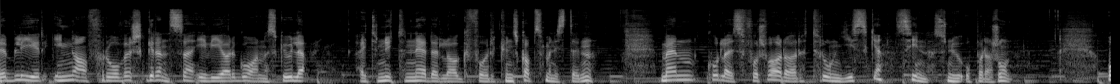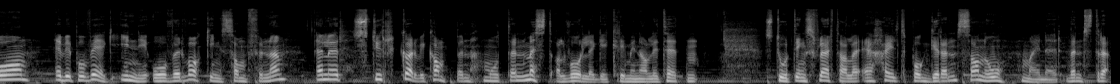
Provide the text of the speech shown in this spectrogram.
Det blir ingen fraværsgrense i videregående skole. Et nytt nederlag for kunnskapsministeren. Men hvordan forsvarer Trond Giske sin snuoperasjon? Og er vi på vei inn i overvåkingssamfunnet, eller styrker vi kampen mot den mest alvorlige kriminaliteten? Stortingsflertallet er helt på grensa nå, mener Venstre.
